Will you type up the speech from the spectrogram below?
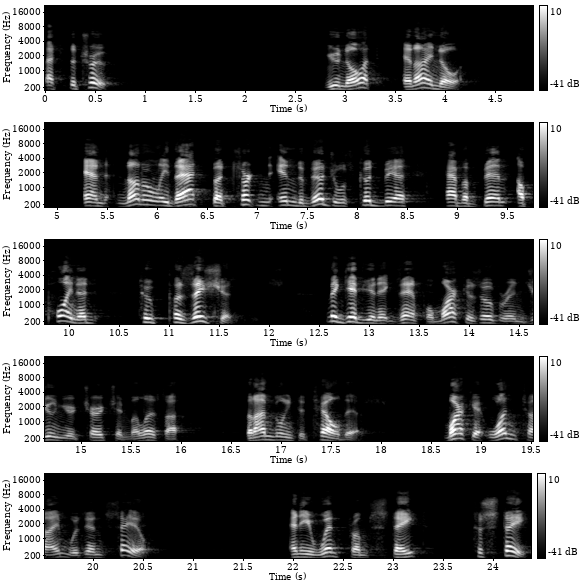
That's the truth. You know it, and I know it. And not only that, but certain individuals could be, have been appointed to positions let me give you an example. Mark is over in junior church in Melissa, but I'm going to tell this. Mark at one time was in sales, and he went from state to state.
